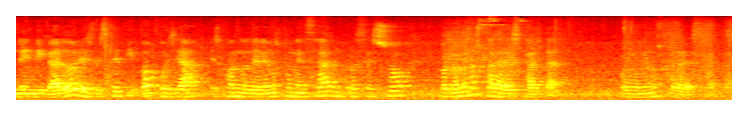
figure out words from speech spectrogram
de indicadores de este tipo, pues ya es cuando debemos comenzar un proceso, por lo menos para descartar. Por lo menos para descartar.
